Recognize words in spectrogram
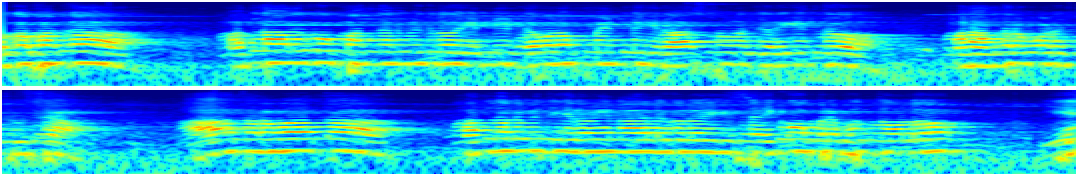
ఒక పక్క పద్నాలుగు పంతొమ్మిదిలో ఎన్ని డెవలప్మెంట్ ఈ రాష్ట్రంలో జరిగిందో మనందరం కూడా చూసాం ఆ తర్వాత పంతొమ్మిది ఇరవై నాలుగులో ఈ సైకో ప్రభుత్వంలో ఏ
